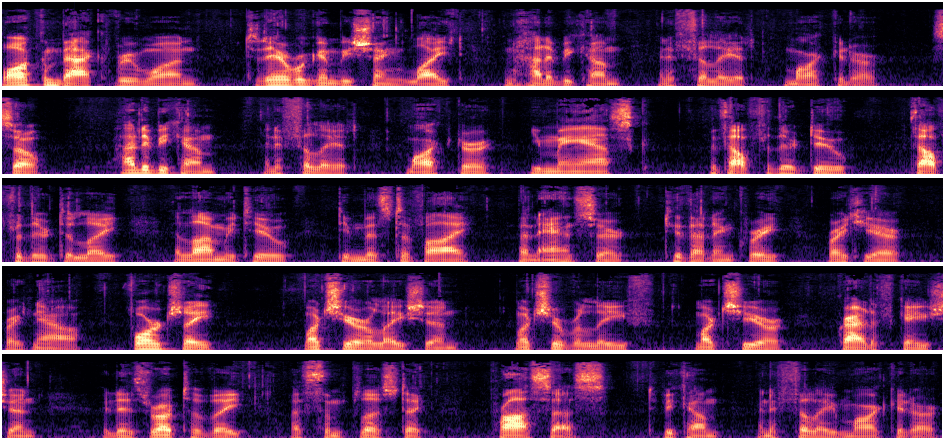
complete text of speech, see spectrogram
Welcome back everyone. Today we're going to be shedding light on how to become an affiliate marketer. So, how to become an affiliate marketer, you may ask? Without further ado, without further delay, allow me to demystify that answer to that inquiry right here, right now. Fortunately, much to your elation, much to your relief, much to your gratification, it is relatively a simplistic process to become an affiliate marketer.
